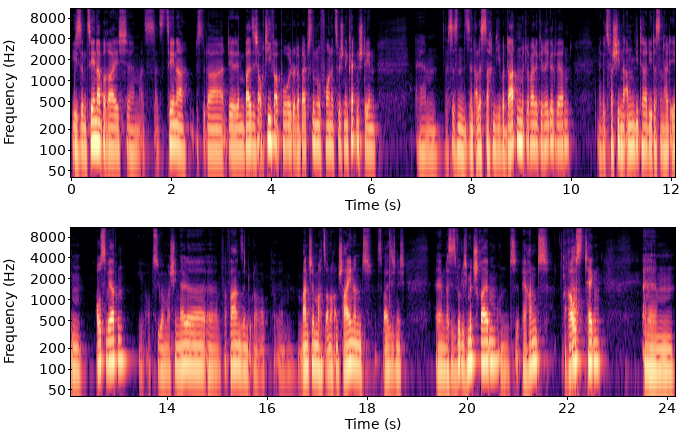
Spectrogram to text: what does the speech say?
Wie ist es im Zehnerbereich? Ähm, als, als Zehner bist du da, der den Ball sich auch tief abholt oder bleibst du nur vorne zwischen den Ketten stehen? Ähm, das ist sind alles Sachen, die über Daten mittlerweile geregelt werden. Und da gibt es verschiedene Anbieter, die das dann halt eben auswerten, ob es über maschinelle äh, Verfahren sind oder ob ähm, manche machen es auch noch anscheinend, das weiß ich nicht, ähm, dass sie es wirklich mitschreiben und per Hand raustaggen. Ähm,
